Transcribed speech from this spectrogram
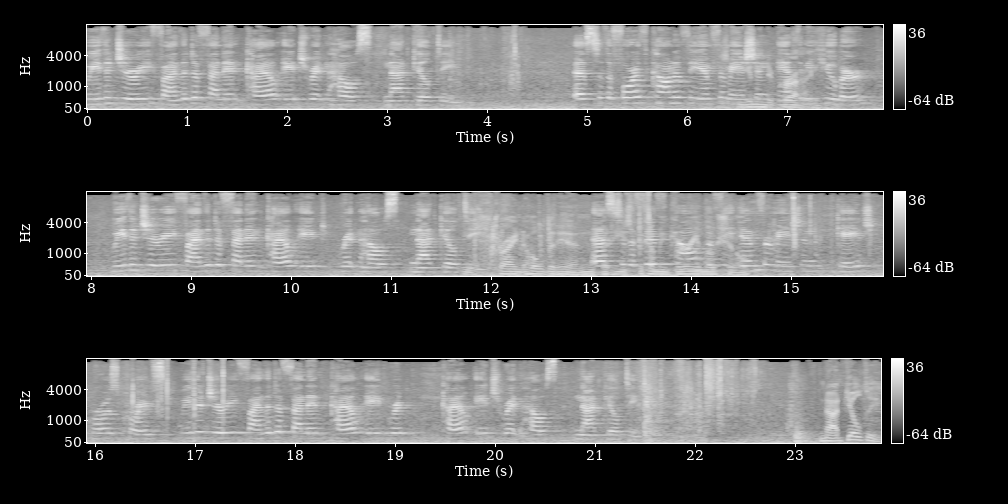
we, the jury, find the defendant Kyle H. Rittenhouse not guilty. As to the fourth count of the information, beginning to. Anthony Huber, we, the jury, find the defendant Kyle H. Rittenhouse not guilty. Trying to hold it in, but As to he's the becoming fifth very count of emotional. the information, Gage Grosskreutz, we, the jury, find the defendant Kyle H. Rit- Kyle H. Rittenhouse not guilty. Not guilty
